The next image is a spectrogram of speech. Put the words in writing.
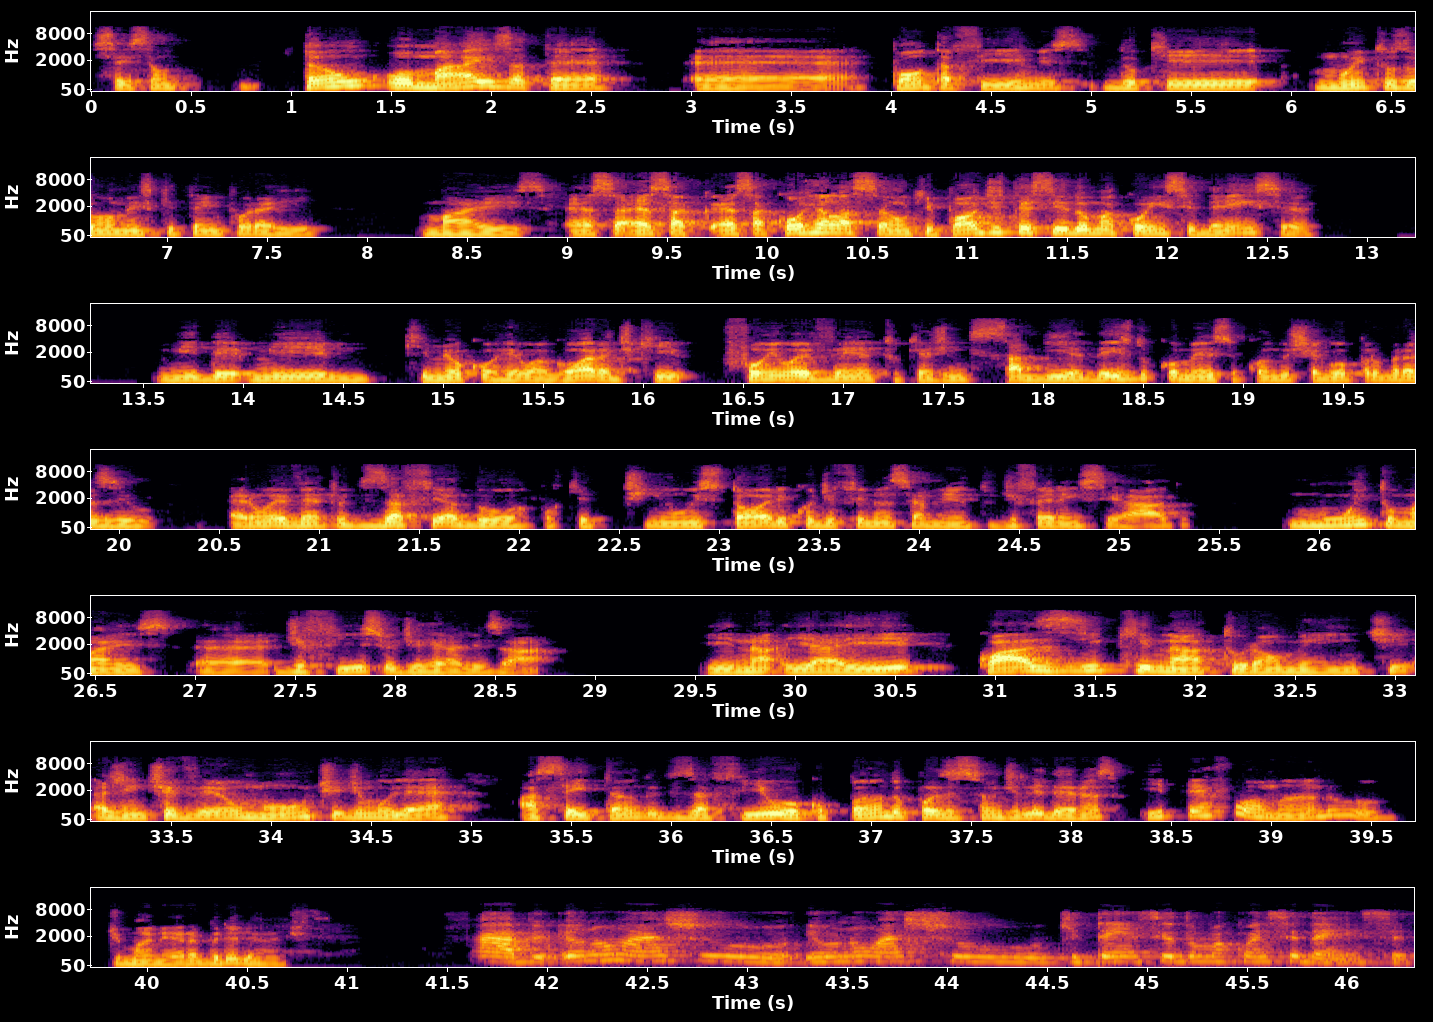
vocês são tão ou mais até é, ponta firmes do que muitos homens que tem por aí. Mas essa, essa, essa correlação, que pode ter sido uma coincidência, me, de, me, que me ocorreu agora, de que foi um evento que a gente sabia desde o começo, quando chegou para o Brasil, era um evento desafiador, porque tinha um histórico de financiamento diferenciado, muito mais é, difícil de realizar. E, na, e aí quase que naturalmente a gente vê um monte de mulher aceitando o desafio, ocupando posição de liderança e performando de maneira brilhante. Fábio, eu não acho, eu não acho que tenha sido uma coincidência.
